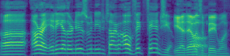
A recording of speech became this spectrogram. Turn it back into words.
Uh, all right. Any other news we need to talk about? Oh, Vic Fangio. Yeah, that was Oh. a big one.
